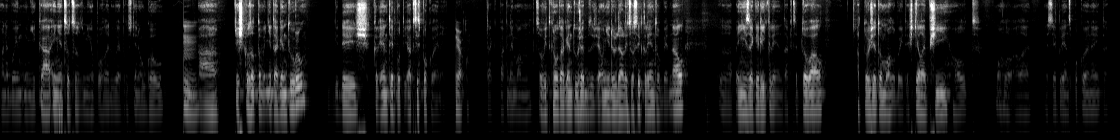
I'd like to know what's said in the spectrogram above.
anebo jim uniká i něco, co z mýho pohledu je prostě no-go. Mm. A těžko za to vinit agenturu, když klient je po té akci spokojený. Jo. Tak pak nemám co vytknout agentuře, protože oni dodali, co si klient objednal, za peníze, který klient akceptoval. A to, že to mohlo být ještě lepší, hold, mohlo, ale jestli je klient spokojený, tak...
